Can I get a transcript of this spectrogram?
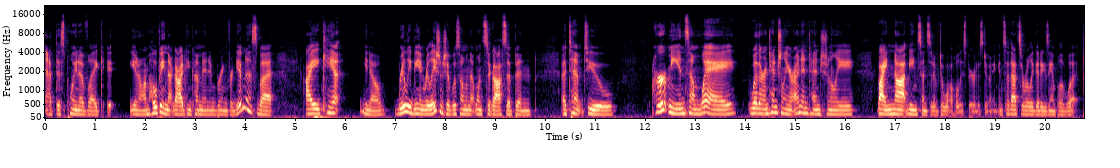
at this point of like you know i'm hoping that god can come in and bring forgiveness but i can't you know really be in relationship with someone that wants to gossip and attempt to hurt me in some way whether intentionally or unintentionally by not being sensitive to what Holy Spirit is doing. And so that's a really good example of what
